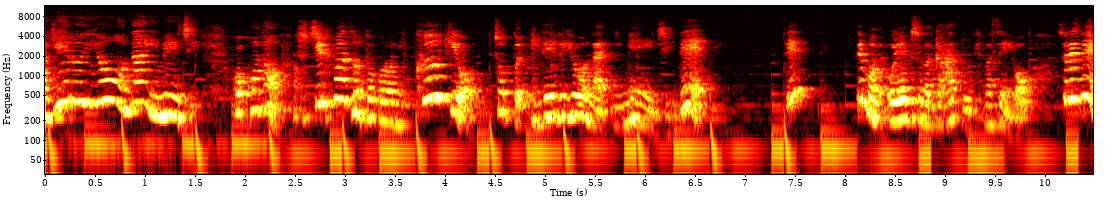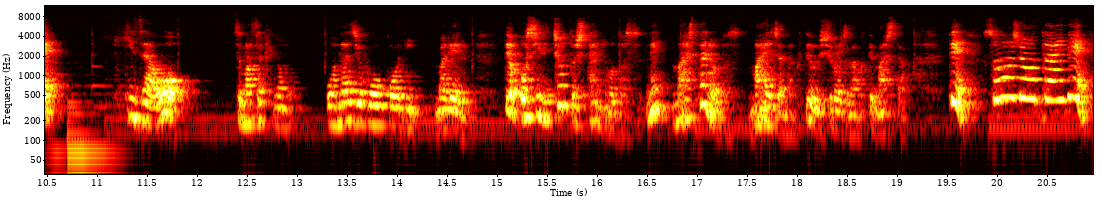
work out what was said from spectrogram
上げるようなイメージ。ここの土踏まずのところに空気をちょっと入れるようなイメージで。ででも、ね、親指そんなガーッと浮きませんよ。それで膝をつま先の同じ方向に曲げる。でお尻ちょっと下に落とすね。真下に落とす。前じゃなくて後ろじゃなくて真下。でその状態で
